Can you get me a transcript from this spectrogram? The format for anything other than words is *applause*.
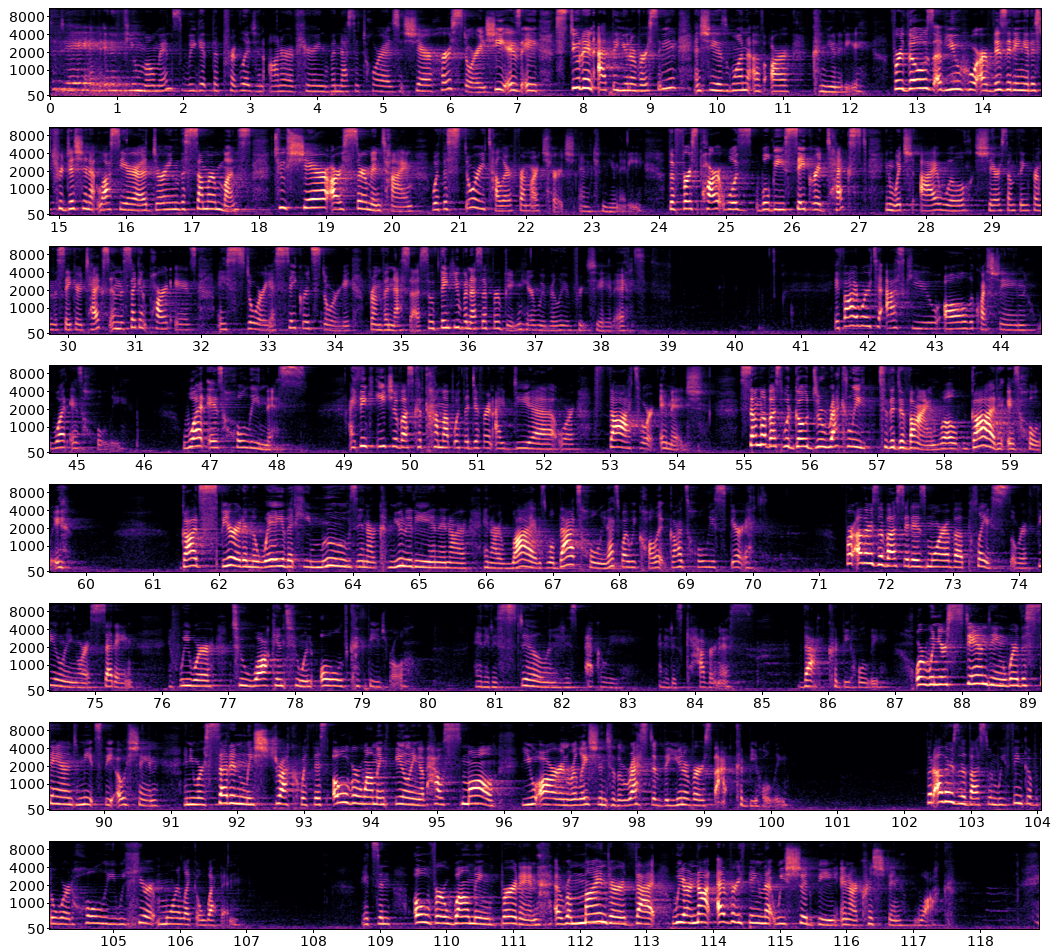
Today and in a few moments, we get the privilege and honor of hearing Vanesa Torres share her story. She is a student at the university and she is one of our community. For those of you who are visiting, it is tradition at La Sierra during the summer months to share our sermon time with a storyteller from our church and community. The first part was, will be sacred text, in which I will share something from the sacred text. And the second part is a story, a sacred story from Vanesa. So thank you, Vanesa, for being here. We really appreciate it. If I were to ask you all the question, what is holy? What is holiness? I think each of us could come up with a different idea or thought or image. Some of us would go directly to the divine. Well, God is holy. God's spirit and the way that he moves in our community and in our, in our lives, well, that's holy. That's why we call it God's Holy Spirit. For others of us, it is more of a place or a feeling or a setting. If we were to walk into an old cathedral and it is still and it is echoey and it is cavernous, that could be holy. Or when you're standing where the sand meets the ocean and you are suddenly struck with this overwhelming feeling of how small you are in relation to the rest of the universe, that could be holy. But others of us, when we think of the word holy, we hear it more like a weapon. It's an overwhelming burden, a reminder that we are not everything that we should be in our Christian walk.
